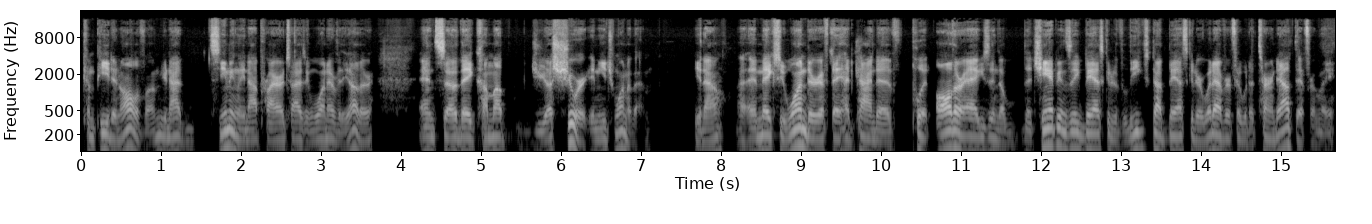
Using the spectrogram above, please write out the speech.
compete in all of them. You're not seemingly not prioritizing one over the other, and so they come up just short in each one of them. You know, uh, it makes you wonder if they had kind of put all their eggs into the Champions League basket or the Leagues Cup basket or whatever, if it would have turned out differently.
